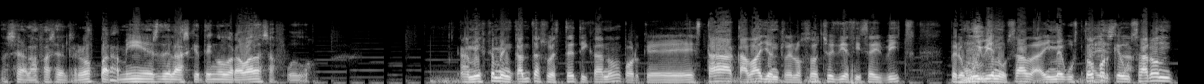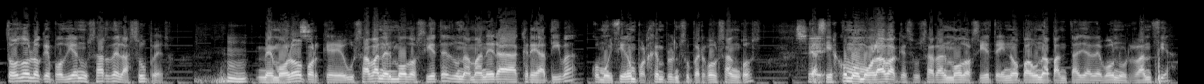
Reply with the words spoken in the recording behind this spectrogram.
O sea, la fase del reloj para mí es de las que tengo grabadas a fuego. A mí es que me encanta su estética, ¿no? Porque está a caballo entre los 8 y 16 bits, pero muy bien usada. Y me gustó Ahí porque está. usaron todo lo que podían usar de la Super. Me moló porque usaban el modo 7 de una manera creativa, como hicieron, por ejemplo, en Super Ghosts and Ghosts. Sí. Así es como molaba que se usara el modo 7 y no para una pantalla de bonus rancia.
